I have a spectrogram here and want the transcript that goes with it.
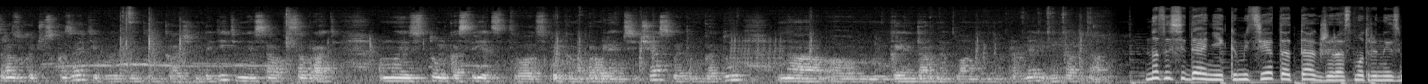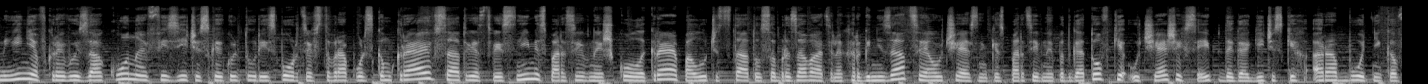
Сразу хочу сказать, и вы, Дмитрий Николаевич, не дадите мне соврать, мы столько средств, сколько направляем сейчас, в этом году, на э, календарный план не направляли никогда. На заседании комитета также рассмотрены изменения в краевой закон о физической культуре и спорте в Ставропольском крае. В соответствии с ними спортивные школы края получат статус образовательных организаций, а участники спортивной подготовки – учащихся и педагогических работников.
